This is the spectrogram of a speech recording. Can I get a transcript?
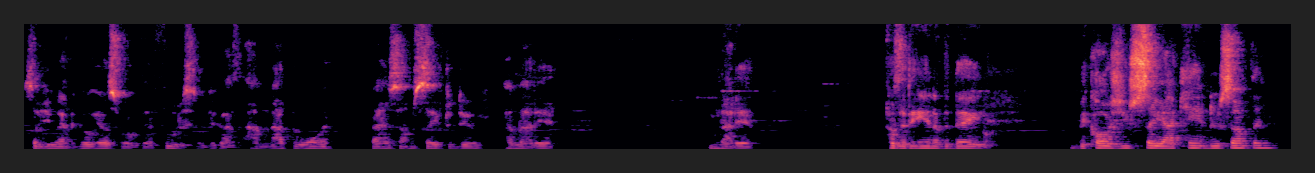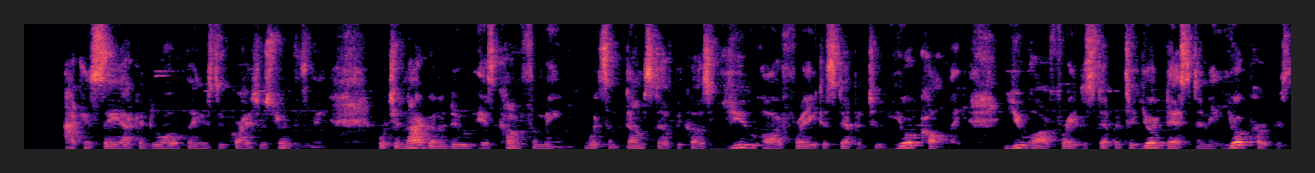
So you have to go elsewhere with that foolishness because I'm not the one. Find something safe to do. I'm not it. I'm not it. Because at the end of the day, because you say I can't do something, I can say I can do all things through Christ who strengthens me. What you're not going to do is come for me with some dumb stuff because you are afraid to step into your calling. You are afraid to step into your destiny, your purpose.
